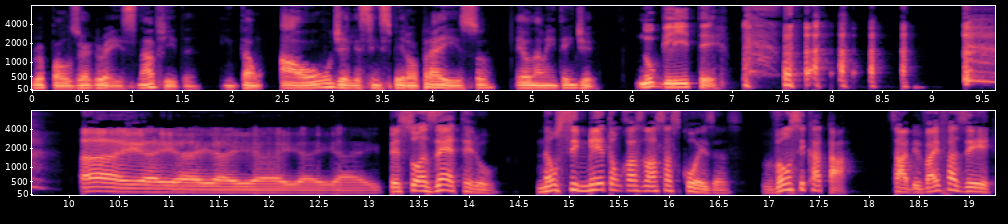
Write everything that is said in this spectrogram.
RuPaul's Drag Race na vida. Então, aonde ele se inspirou para isso, eu não entendi. No glitter. ai, ai, ai, ai, ai, ai, ai. Pessoas hétero, não se metam com as nossas coisas. Vão se catar. Sabe? Vai fazer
